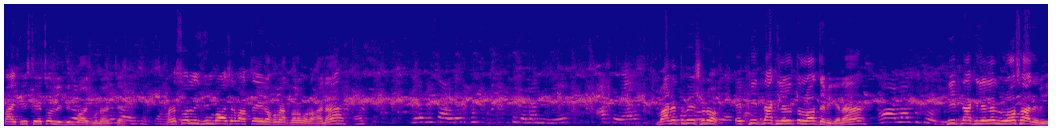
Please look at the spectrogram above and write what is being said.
পঁয়ত্রিশ থেকে চল্লিশ দিন বয়স মনে হচ্ছে। মানে চল্লিশ দিন বয়সের বাচ্চা এরকম এত বড় বড় হয় না? মানে তুমি শুনো, এই ফিট না খেলে তো লস যাবি কেন। ফিট না খেলে লস হয়ে যাবি।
